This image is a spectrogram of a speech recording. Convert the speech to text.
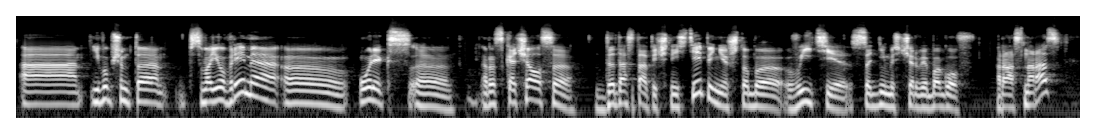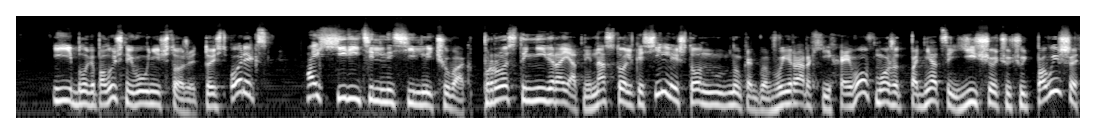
А, и, в общем-то, в свое время э, Орикс э, раскачался до достаточной степени, чтобы выйти с одним из черви богов раз на раз и благополучно его уничтожить. То есть Орикс охерительно сильный чувак. Просто невероятный. Настолько сильный, что он, ну, как бы в иерархии хайвов может подняться еще чуть-чуть повыше.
